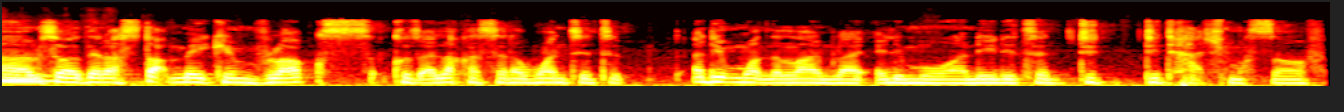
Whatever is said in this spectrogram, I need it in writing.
Um, so then I stopped making vlogs because like I said I wanted to I didn't want the limelight anymore. I needed to d- detach myself.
